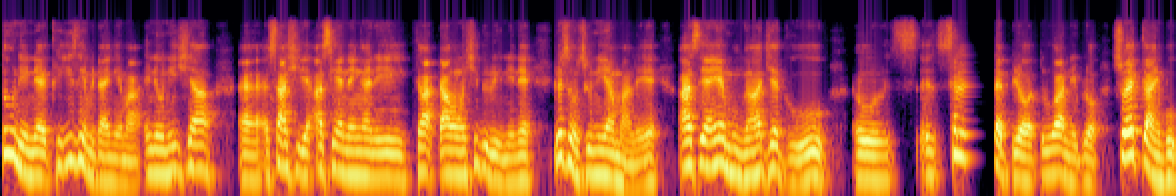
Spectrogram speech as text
သူ့အနေနဲ့ခရီးစဉ်မတိုင်ခင်မှာအင်ဒိုနီးရှားအဲအစရှိတဲ့အာဆီယံနိုင်ငံတွေကတာဝန်ရှိသူတွေအနေနဲ့တွဲဆုံဆွေးနွေးရမှာလေအာဆီယံရဲ့မူငါးချက်ကိုဟိုဆက်လက်ပြီးတော့သူတို့ကနေပြီးတော့စွဲကင်ဖို့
